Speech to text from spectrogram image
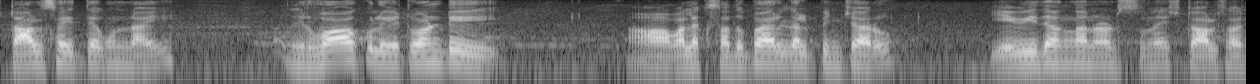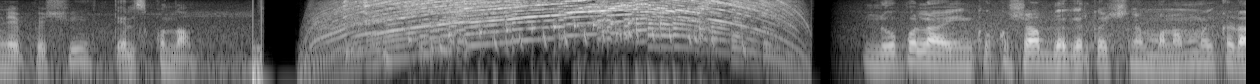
స్టాల్స్ అయితే ఉన్నాయి. నిర్వాహకులు ఎటువంటి వాళ్ళకి సదుపాయాలు కల్పించారు ఏ విధంగా నడుస్తున్నాయి స్టాల్స్ అని చెప్పేసి తెలుసుకుందాం. లోపల ఇంకొక షాప్ దగ్గరికి వచ్చిన మనం ఇక్కడ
